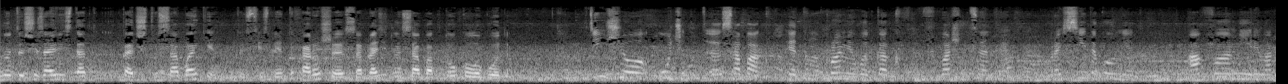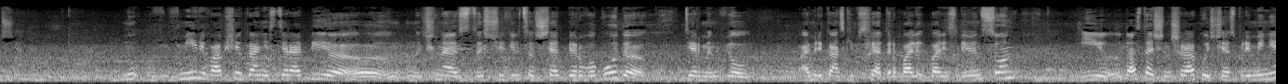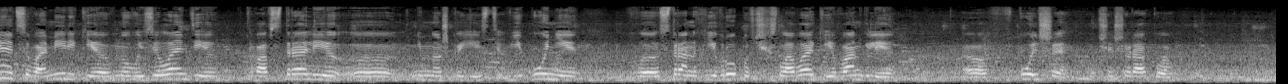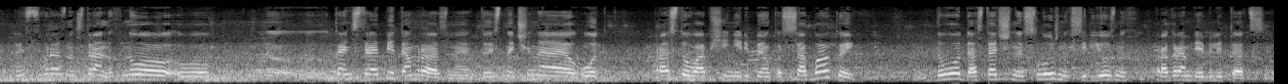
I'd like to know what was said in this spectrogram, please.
Но это еще зависит от качества собаки. То есть, если это хорошая, сообразительная собака, то около года. Где еще учат э, собак этому, кроме вот как в вашем центре? В России такого нет. А в мире вообще? Ну, в мире вообще канистерапия, э, начиная с 1961 года, термин ввел американский психиатр Борис Левинсон, и достаточно широко сейчас применяется в Америке, в Новой Зеландии, в Австралии э, немножко есть, в Японии, в странах Европы, в Чехословакии, в Англии, э, в Польше очень широко. То есть в разных странах. Но э, канистерапия там разная. То есть начиная от простого общения ребенка с собакой до достаточно сложных, серьезных программ реабилитации.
